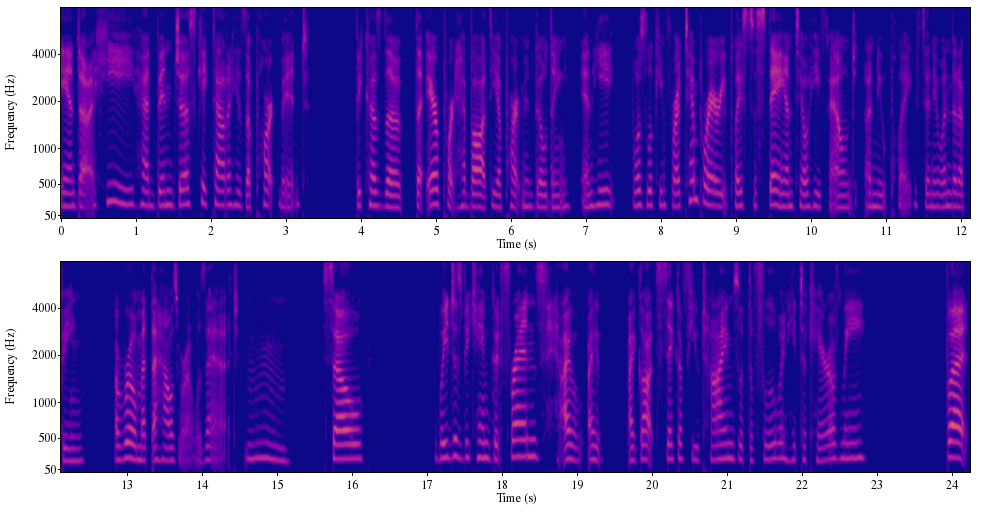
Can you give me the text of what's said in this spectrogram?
and uh, he had been just kicked out of his apartment because the the airport had bought the apartment building, and he was looking for a temporary place to stay until he found a new place, and it ended up being a room at the house where I was at. Mm. So we just became good friends. I I I got sick a few times with the flu and he took care of me. But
